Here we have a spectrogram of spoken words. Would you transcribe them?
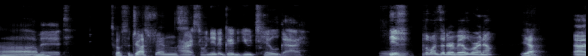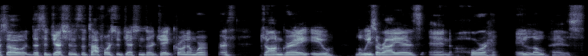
Um, Love it. Let's go suggestions. All right, so I need a good util guy. These are the ones that are available right now. Yeah. Uh, so the suggestions, the top four suggestions are Jake Cronenworth, John Gray, ew, Luis Arraez, and Jorge Lopez.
